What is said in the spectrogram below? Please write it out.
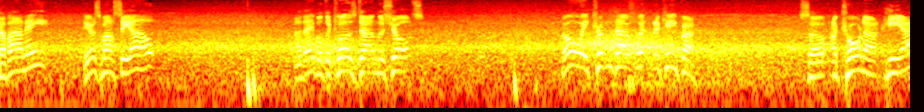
Cavani. Here's Martial. And able to close down the shot. Oh, he couldn't outwit the keeper. So a corner here.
